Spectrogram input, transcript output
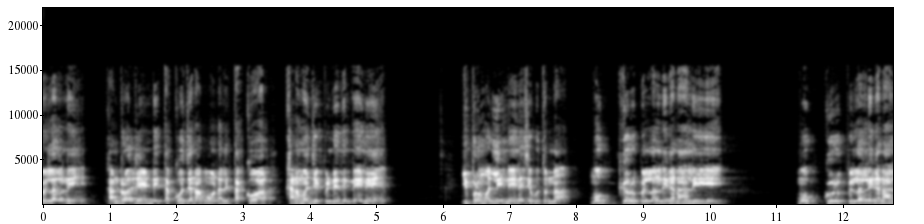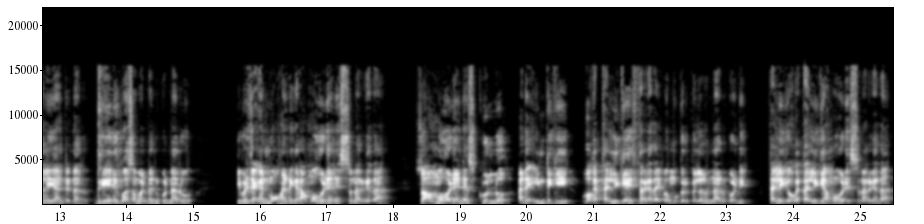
పిల్లల్ని కంట్రోల్ చేయండి తక్కువ జనాభా ఉండాలి తక్కువ కనమని చెప్పిండేది నేనే. ఇప్పుడు మళ్ళీ నేనే చెబుతున్నా ముగ్గురు పిల్లల్ని కనాలి. ముగ్గురు పిల్లల్ని కనాలి అంటున్నారు. దేనికోసం అంటే అనుకున్నారు? ఇప్పుడు జగన్మోహన్ రెడ్డి గారు అమ్మఒడి అని ఇస్తున్నారు కదా. సో అమ్మఒడి అంటే స్కూల్లో అంటే ఇంటికి ఒక తల్లికే ఇస్తారు కదా. ఇప్పుడు ముగ్గురు పిల్లలు ఉన్నారు అనుకోండి. తల్లికి ఒక తల్లికి అమ్మఒడి ఇస్తున్నారు కదా.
